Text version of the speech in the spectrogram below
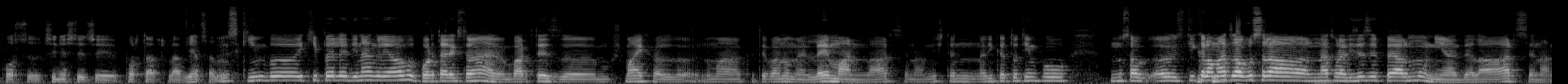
fost cine știe ce portar la viața lui. În schimb, echipele din Anglia au avut portari extraordinari. Bartez, uh, Schmeichel, uh, numai câteva nume, Lehmann la Arsenal, niște, adică tot timpul nu s-au, uh, știi că la un moment dat l-au vrut să la naturalizeze pe Almunia de la Arsenal.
